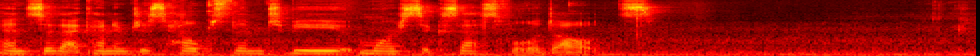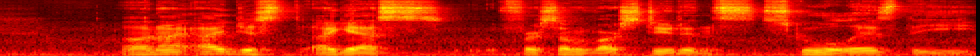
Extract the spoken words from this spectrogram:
And so that kind of just helps them to be more successful adults. Well, and I, I just, I guess, for some of our students, school is the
